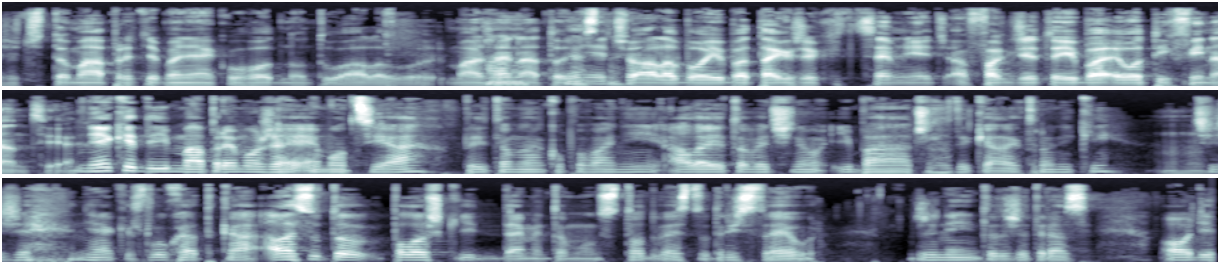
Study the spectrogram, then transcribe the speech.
že či to má pre teba nejakú hodnotu, alebo máš aj Áno, na to jasné. niečo, alebo iba tak, že chcem niečo a fakt, že to je iba o tých financiách. Niekedy ma premôže aj emocia pri tom nakupovaní, ale je to väčšinou iba čo sa týka elektroniky, Mhm. čiže nejaké sluchatka, ale sú to položky, dajme tomu 100, 200, 300 eur. Že nie je to, že teraz o 10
